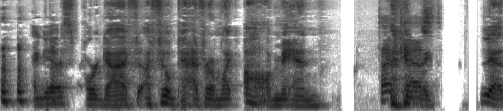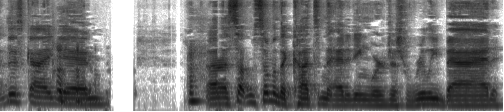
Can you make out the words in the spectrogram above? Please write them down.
I guess poor guy. I feel, I feel bad for him. Like, oh man, Typecast. Like, yeah, this guy again. Uh, some some of the cuts in the editing were just really bad.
